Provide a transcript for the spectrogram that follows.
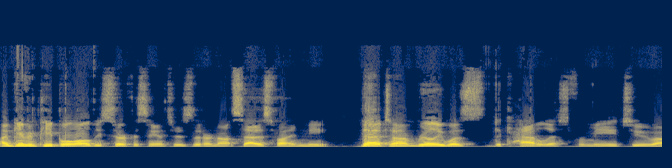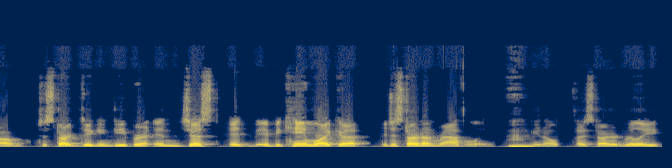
I'm giving people all these surface answers that are not satisfying me. That um, really was the catalyst for me to um, to start digging deeper and just it it became like a it just started unraveling Mhm. you know I started really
